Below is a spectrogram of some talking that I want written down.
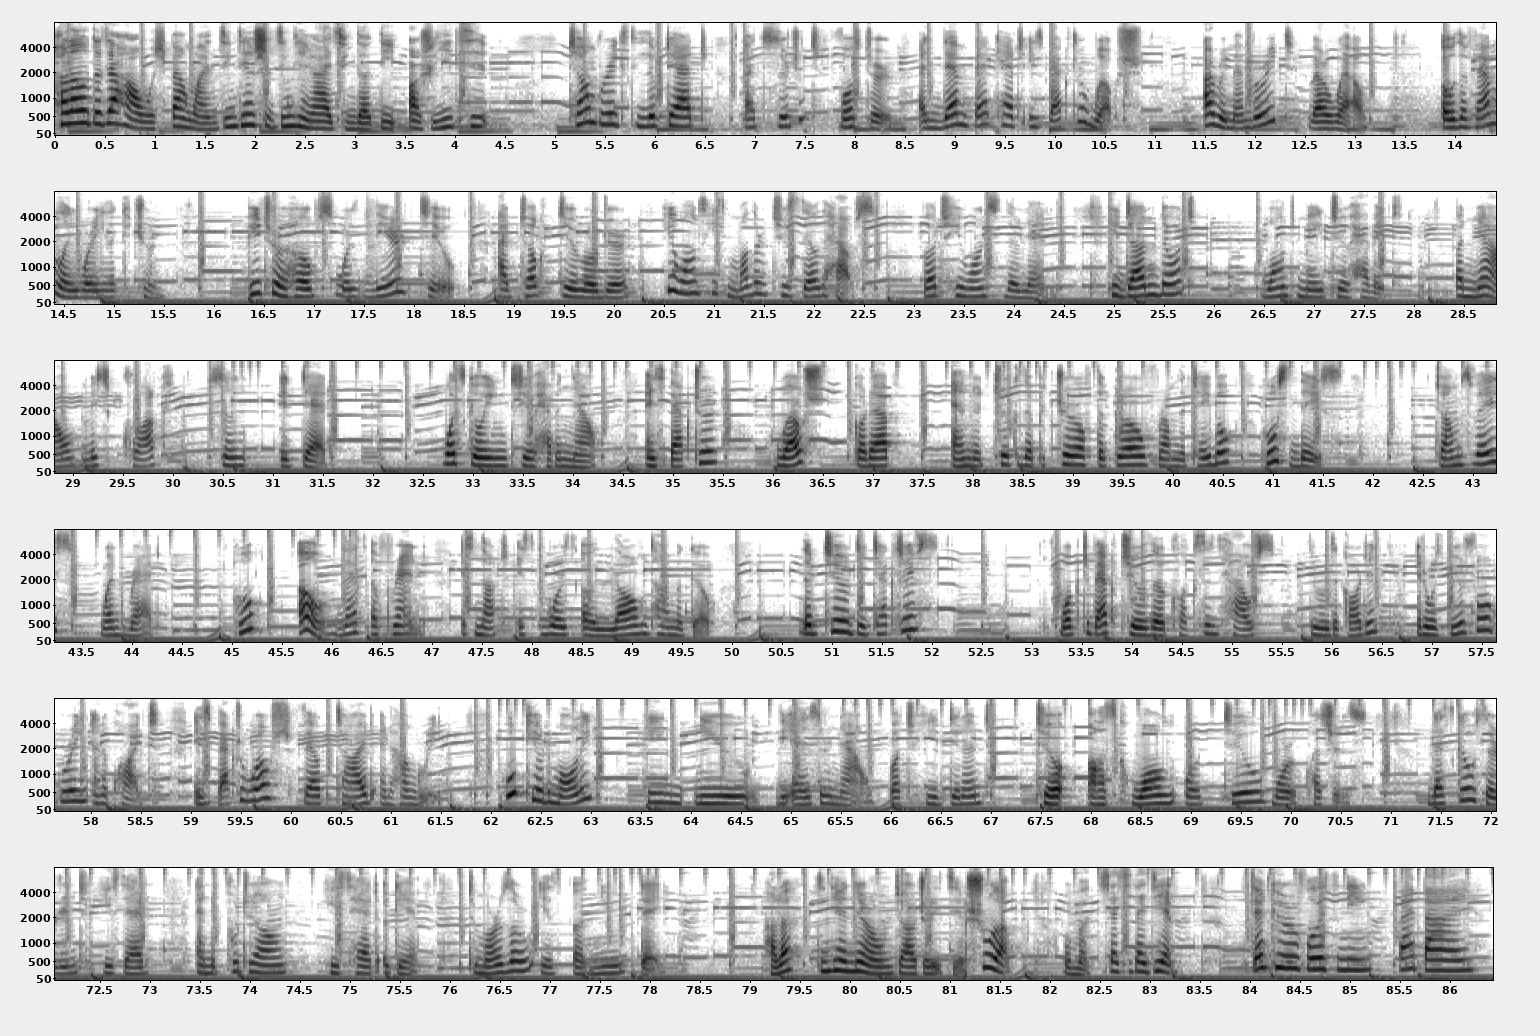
Hello，大家好，我是半晚，今天是《金钱与爱情》的第二十一期。Tom Briggs looked at at Sergeant Foster and then back at Inspector Walsh. I remember it very well. All the family were in the kitchen. Peter Hopes was there too. I talked to Roger. He wants his mother to sell the house, but he wants the land. He does not want me to have it. But now Miss Clarkson is dead. What's going to happen now? Inspector Walsh got up and took the picture of the girl from the table. Who's this? Tom's face went red. Who? Oh, that's a friend. It's not. It was a long time ago. The two detectives walked back to the Clarkson house through the garden. It was beautiful, green, and quiet. Inspector Walsh felt tired and hungry. Who killed Molly? He knew the answer now, but he didn't to ask one or two more questions. Let's go, Sergeant, he said, and put on his hat again. Tomorrow is a new day. 好了，今天的内容就到这里结束了，我们下期再见。Thank you for listening. Bye bye.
